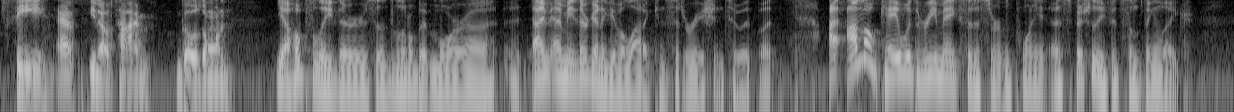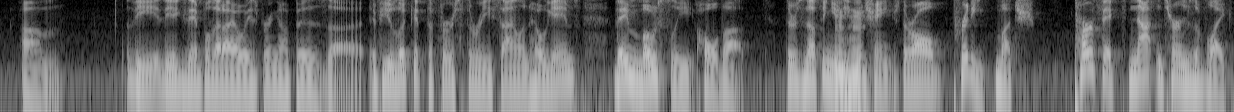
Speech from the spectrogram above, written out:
see as you know time goes on. Yeah, hopefully there's a little bit more. Uh, I, I mean, they're going to give a lot of consideration to it, but I, I'm okay with remakes at a certain point, especially if it's something like, um, the the example that I always bring up is uh, if you look at the first three Silent Hill games, they mostly hold up. There's nothing you need to Mm-hmm. change. They're all pretty much perfect, not in terms of like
